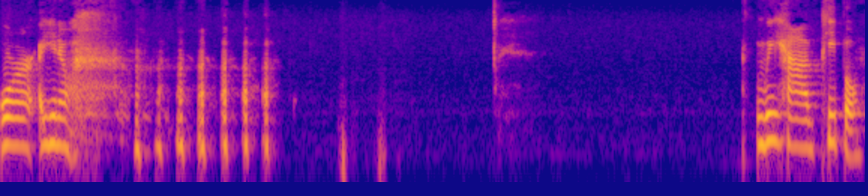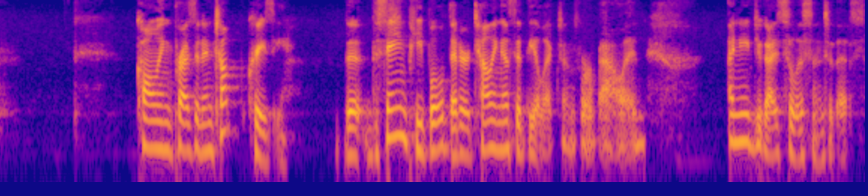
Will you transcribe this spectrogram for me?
Or, you know, we have people calling President Trump crazy. The, the same people that are telling us that the elections were valid. I need you guys to listen to this.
